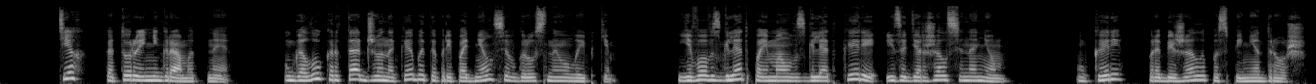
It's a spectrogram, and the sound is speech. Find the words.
«тех, которые неграмотные». Уголок рта Джона Кэббета приподнялся в грустной улыбке. Его взгляд поймал взгляд Кэрри и задержался на нем. У Кэрри пробежала по спине дрожь.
